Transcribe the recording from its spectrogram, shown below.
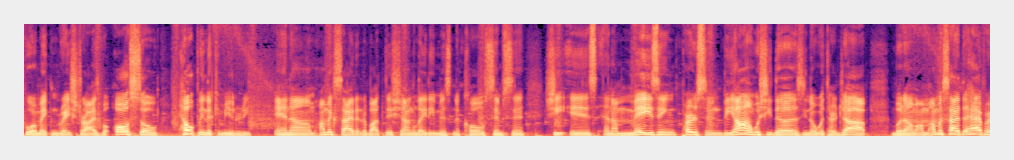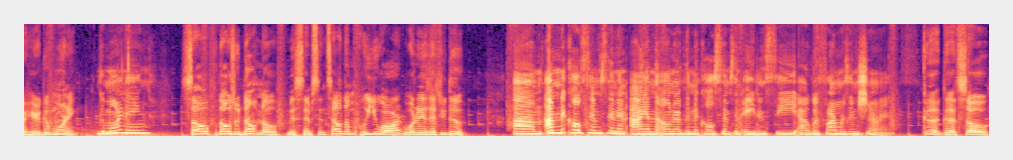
who are making great strides, but also helping the community. And um, I'm excited about this young lady, Miss Nicole Simpson. She is an amazing person beyond what she does, you know, with her job. But um, I'm, I'm excited to have her here. Good morning. Good morning. So, for those who don't know Miss Simpson, tell them who you are, what it is that you do. Um, I'm Nicole Simpson, and I am the owner of the Nicole Simpson Agency uh, with Farmers Insurance. Good, good. So,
